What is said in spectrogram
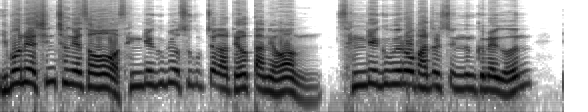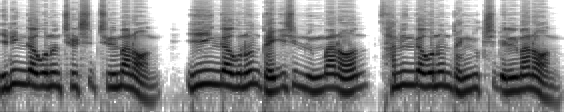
이번에 신청해서 생계급여 수급자가 되었다면 생계급여로 받을 수 있는 금액은 1인 가구는 77만원, 2인 가구는 126만원, 3인 가구는 161만원,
